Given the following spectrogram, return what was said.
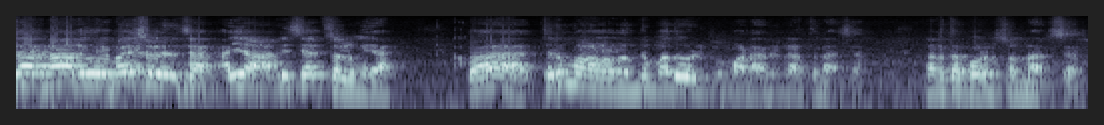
சார் நான் அதுக்கு ஒரு பதில் சொல்லிடுறேன் சார். ஐயா அப்படி சேர்த்து சொல்லுங்க ஐயா. இப்போ திருமாவளவன் வந்து மது ஒழிப்பு மாநாடு நடத்தினா சார். நடத்த போறேன்னு சொன்னார் சார்.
